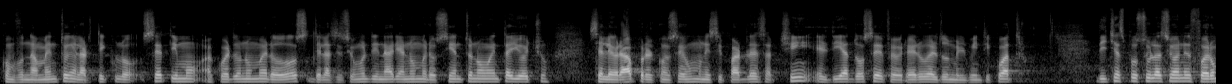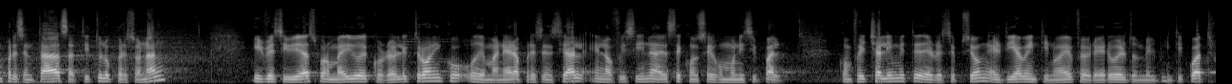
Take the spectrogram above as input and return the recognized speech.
con fundamento en el artículo séptimo, acuerdo número 2 de la sesión ordinaria número 198, celebrada por el Consejo Municipal de Sarchí el día 12 de febrero del 2024. Dichas postulaciones fueron presentadas a título personal y recibidas por medio de correo electrónico o de manera presencial en la oficina de este Consejo Municipal, con fecha límite de recepción el día 29 de febrero del 2024,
